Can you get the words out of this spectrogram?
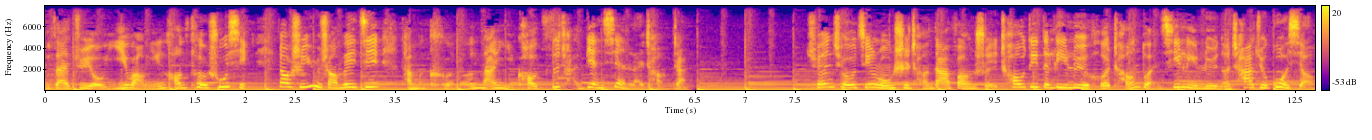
不再具有以往银行的特殊性。要是遇上危机，他们可能难以靠资产变现来偿债。全球金融市场大放水，超低的利率和长短期利率呢差距过小，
